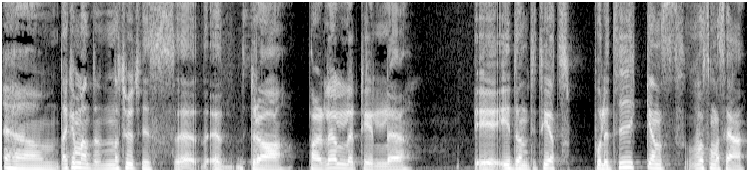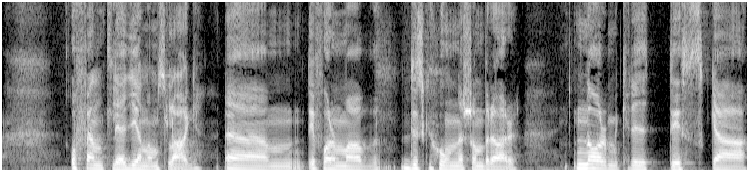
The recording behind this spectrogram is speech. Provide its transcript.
Ehm, där kan man naturligtvis eh, dra paralleller till identitetspolitikens, vad ska man säga, offentliga genomslag ehm, i form av diskussioner som berör normkritiska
